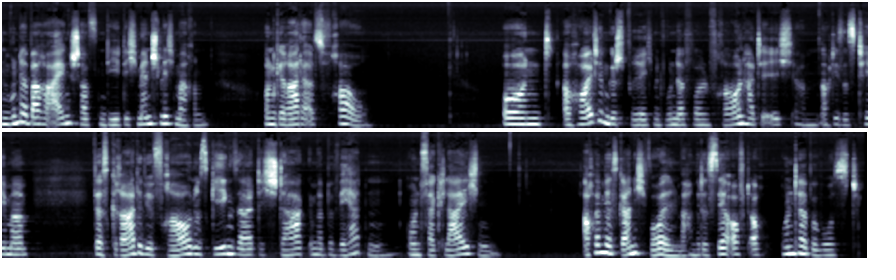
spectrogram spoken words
wunderbare Eigenschaften, die dich menschlich machen und gerade als Frau. Und auch heute im Gespräch mit wundervollen Frauen hatte ich ähm, auch dieses Thema, dass gerade wir Frauen uns gegenseitig stark immer bewerten und vergleichen. Auch wenn wir es gar nicht wollen, machen wir das sehr oft auch unterbewusst,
